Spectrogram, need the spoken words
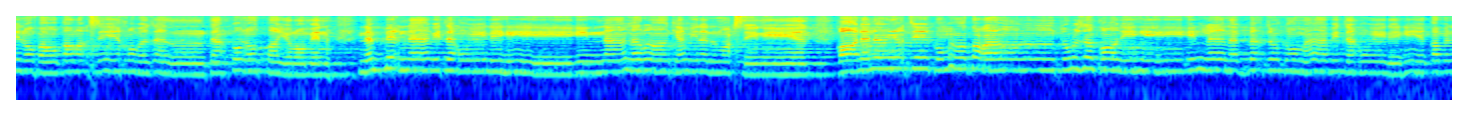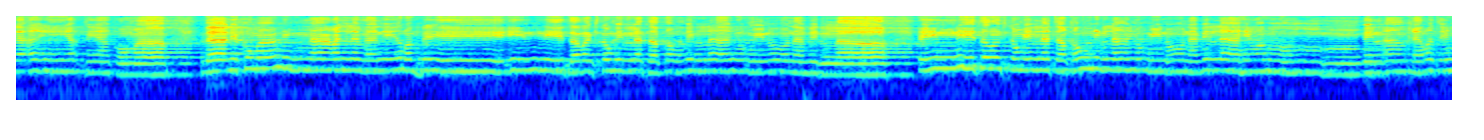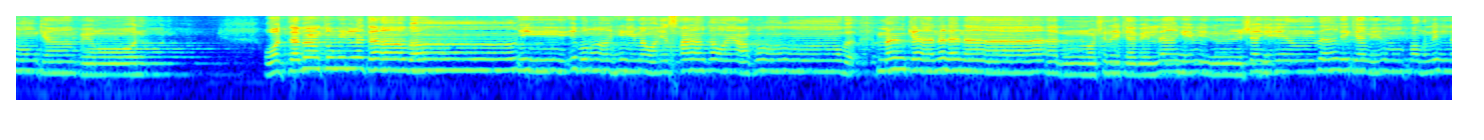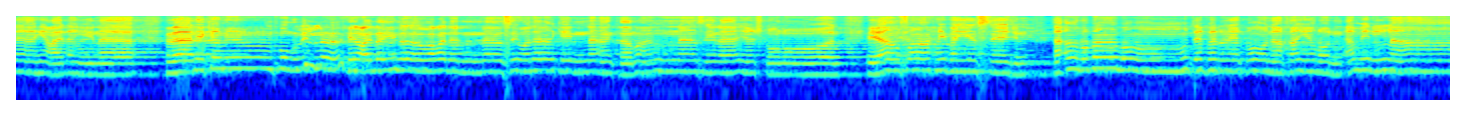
أحمل فوق رأسي خبزا تأكل الطير منه. نبئنا بتأويله إنا نراك من المحسنين. قال لا يأتيكما طعام ترزقانه إلا نبأتكما بتأويله قبل أن يأتيكما. ذلكما مما علمني ربي. إني تركت ملة قوم لا يؤمنون بالله. إني تركت ملة قوم لا يؤمنون بالله وهم بالآخرة هم كافرون. واتبعت ملة آبائي إبراهيم وإسحاق ويعقوب. ما كان لنا أن نشرك بالله من شيء. ذلك من فضل الله علينا. ذلك من فضل الله علينا وعلى الناس ولكن أكثر الناس لا يشكرون. يا صاحبي السجن أأرباب متفرقون خير أم الله؟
